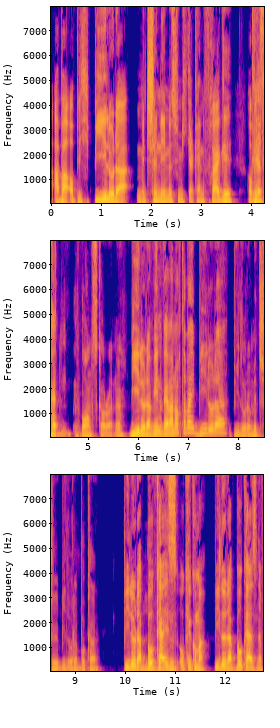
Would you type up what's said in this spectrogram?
aber ob ich Beal oder Mitchell nehme, ist für mich gar keine Frage. Ob der ist halt ein Born-Scorer, ne? Beal oder wen? Wer war noch dabei? Beal oder Beal oder Mitchell, Beal oder Booker. Levine. Booker ist okay. Guck mal, Beal oder Booker ist eine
